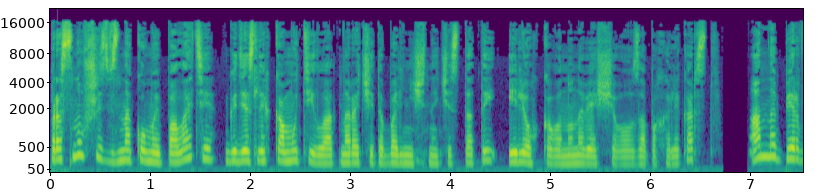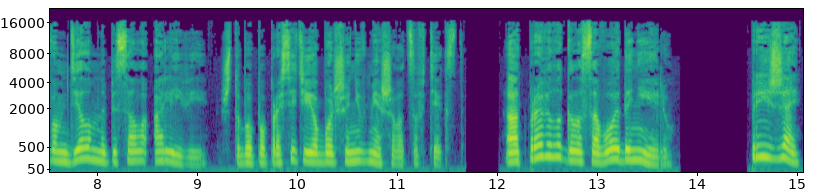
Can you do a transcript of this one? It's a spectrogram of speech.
Проснувшись в знакомой палате, где слегка мутило от нарочито больничной чистоты и легкого, но навязчивого запаха лекарств, Анна первым делом написала Оливии, чтобы попросить ее больше не вмешиваться в текст, а отправила голосовое Даниэлю. «Приезжай»,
